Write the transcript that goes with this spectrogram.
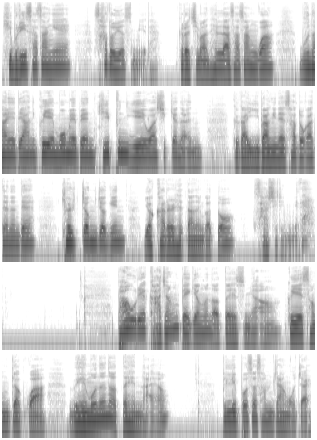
히브리 사상의 사도였습니다. 그렇지만 헬라 사상과 문화에 대한 그의 몸에 밴 깊은 이해와 식견은 그가 이방인의 사도가 되는데 결정적인 역할을 했다는 것도 사실입니다. 바울의 가정 배경은 어떠했으며 그의 성격과 외모는 어떠했나요? 빌립보서 3장 5절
